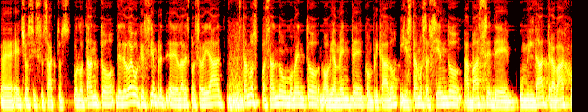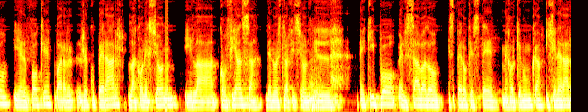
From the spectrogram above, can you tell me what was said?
eh, hechos y sus actos. Por lo tanto, desde luego que siempre eh, la responsabilidad, estamos pasando un momento obviamente complicado y estamos haciendo a base de humildad, trabajo y enfoque para recuperar la conexión y la confianza de nuestra afición. El equipo el sábado espero que esté mejor que nunca y generar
